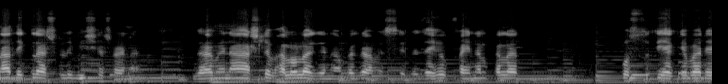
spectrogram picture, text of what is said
না দেখলে আসলে বিশ্বাস হয় না। গ্রামে না আসলে ভালো লাগে না, আমরা গ্রামের ছেলে। যাই হোক ফাইনাল খেলার প্রস্তুতি একেবারে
